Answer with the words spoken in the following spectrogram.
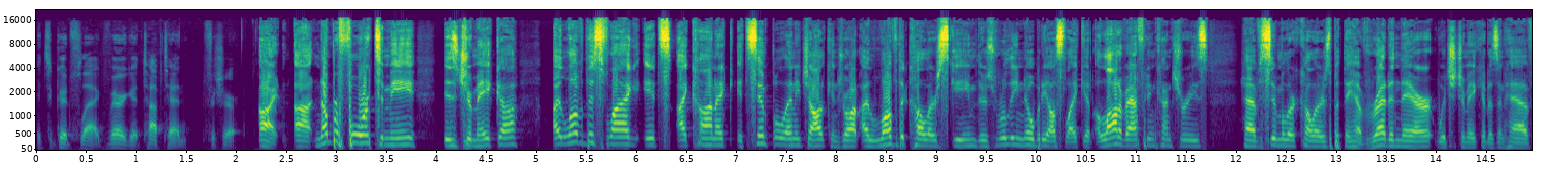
It's a good flag. Very good. Top 10 for sure. All right. Uh, number four to me is Jamaica. I love this flag. It's iconic. It's simple. Any child can draw it. I love the color scheme. There's really nobody else like it. A lot of African countries have similar colors, but they have red in there, which Jamaica doesn't have.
